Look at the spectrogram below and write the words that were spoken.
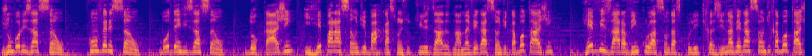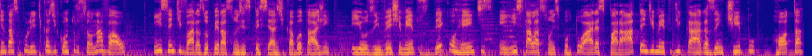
jumborização, conversão, modernização, docagem e reparação de embarcações utilizadas na navegação de cabotagem, revisar a vinculação das políticas de navegação de cabotagem das políticas de construção naval, incentivar as operações especiais de cabotagem e os investimentos decorrentes em instalações portuárias para atendimento de cargas em tipo, rota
